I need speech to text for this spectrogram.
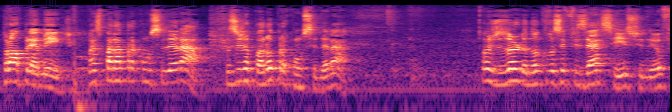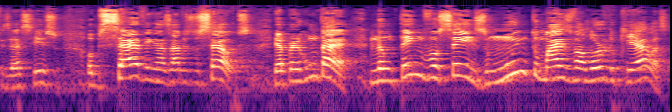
propriamente, mas parar para considerar. Você já parou para considerar? Então Jesus ordenou que você fizesse isso e eu fizesse isso. Observem as aves dos céus. E a pergunta é: não tem vocês muito mais valor do que elas?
